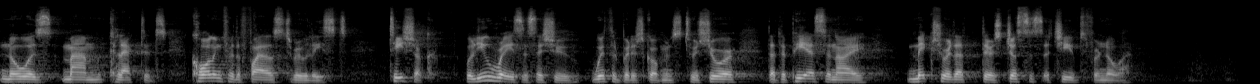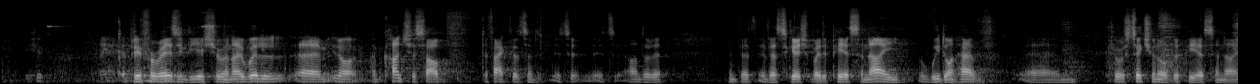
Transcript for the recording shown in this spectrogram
Noah's MAM collected, calling for the files to be released. Taoiseach, will you raise this issue with the British Government to ensure that the PSNI make sure that there's justice achieved for Noah? Thank you for raising the issue, and I will, um, you know, I'm conscious of the fact that it's, it's, it's under the investigation by the PSNI. We don't have um, jurisdiction over the PSNI.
